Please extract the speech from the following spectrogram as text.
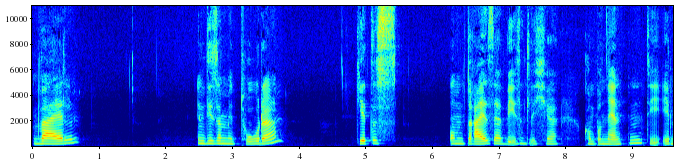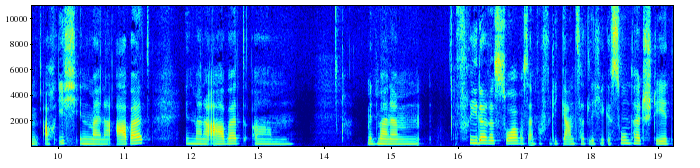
Weil in dieser Methode geht es um drei sehr wesentliche Komponenten, die eben auch ich in meiner Arbeit, in meiner Arbeit ähm, mit meinem Frieda-Ressort, was einfach für die ganzheitliche Gesundheit steht,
